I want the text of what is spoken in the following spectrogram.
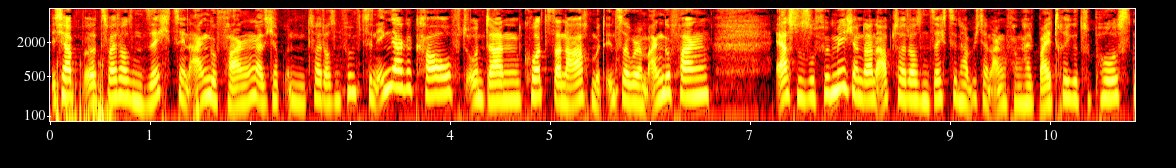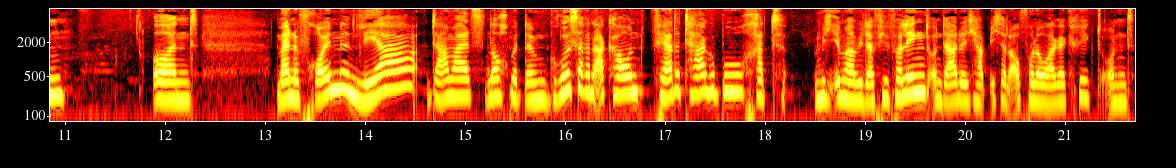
Ich habe äh, 2016 angefangen, also ich habe in 2015 Inga gekauft und dann kurz danach mit Instagram angefangen. Erst nur so für mich und dann ab 2016 habe ich dann angefangen, halt Beiträge zu posten. Und meine Freundin Lea, damals noch mit einem größeren Account, Pferdetagebuch, hat mich immer wieder viel verlinkt und dadurch habe ich dann auch Follower gekriegt und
